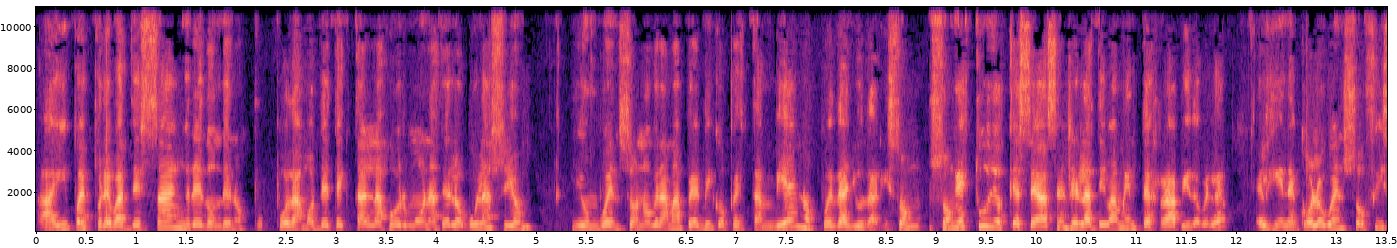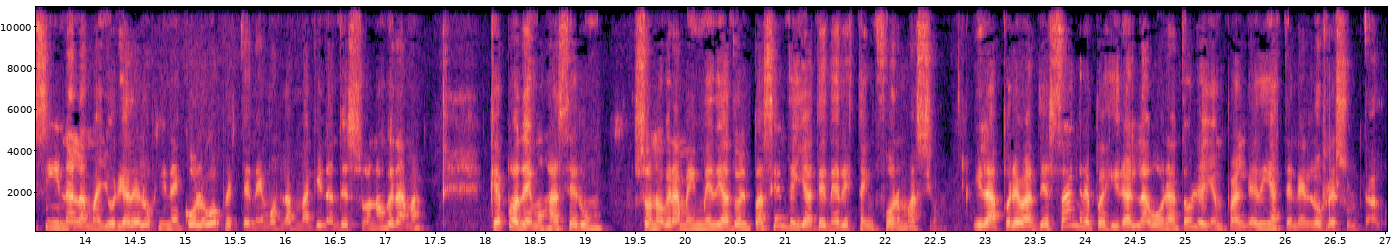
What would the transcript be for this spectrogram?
Ahí pues pruebas de sangre donde nos podamos detectar las hormonas de la ovulación y un buen sonograma pélvico pues también nos puede ayudar. Y son, son estudios que se hacen relativamente rápido, ¿verdad? El ginecólogo en su oficina, la mayoría de los ginecólogos pues tenemos las máquinas de sonograma que podemos hacer un sonograma inmediato del paciente y ya tener esta información. Y las pruebas de sangre pues ir al laboratorio y en un par de días tener los resultados.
